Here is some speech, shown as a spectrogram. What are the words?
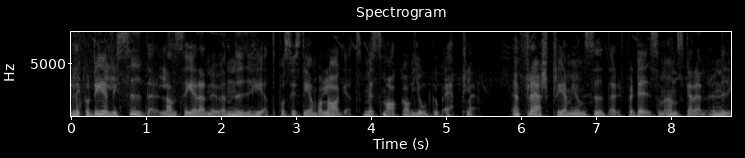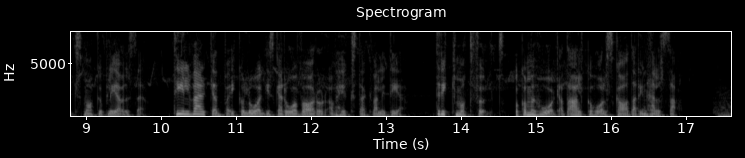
Recordeli Cider lanserar nu en nyhet på Systembolaget med smak av jordgubbäpple. En fräsch premiumcider för dig som önskar en unik smakupplevelse. Tillverkad på ekologiska råvaror av högsta kvalitet. Drick måttfullt och kom ihåg att alkohol skadar din hälsa.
